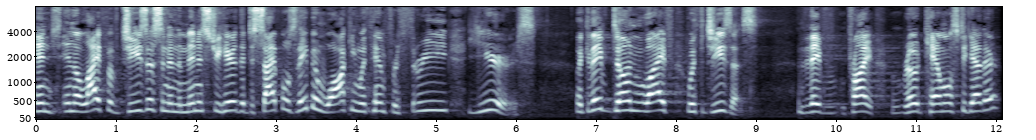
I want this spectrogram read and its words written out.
in, in the life of Jesus and in the ministry here, the disciples, they've been walking with him for three years. Like they've done life with Jesus. They've probably rode camels together.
